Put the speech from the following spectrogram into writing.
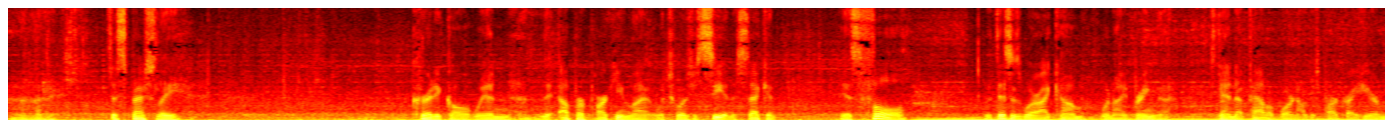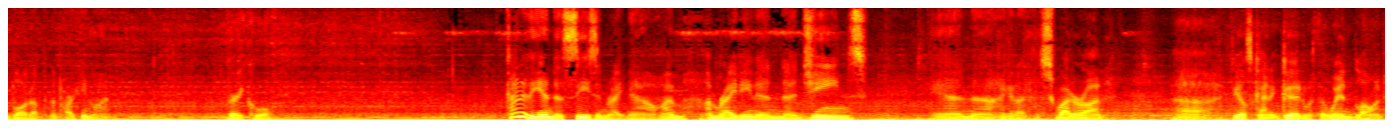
Uh, it's especially critical when the upper parking lot which was you see in a second is full. But this is where I come when I bring the stand-up paddleboard and I'll just park right here and blow it up in the parking lot. Very cool. Kind of the end of the season right now. I'm I'm riding in uh, jeans and uh, I got a sweater on. Uh, feels kind of good with the wind blowing.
